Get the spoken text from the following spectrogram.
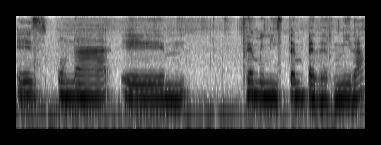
Es una em, feminista empedernida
